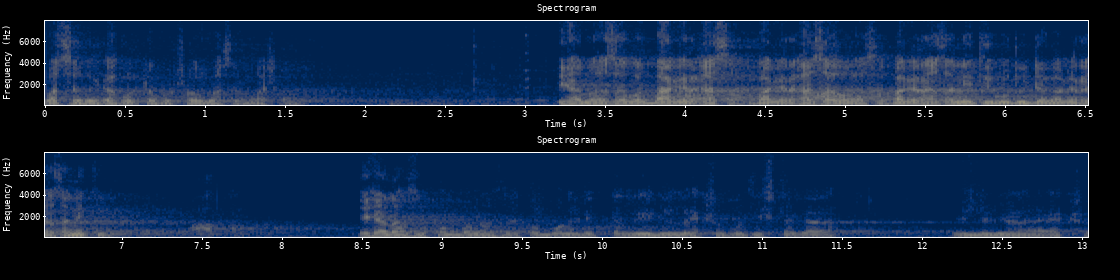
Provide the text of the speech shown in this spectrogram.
বাচ্চাদের কাপড় টাপড় সব আছে বাসা এখানে আছে আবার বাঘের খাসা বাঘের খাসাও আছে। বাঘের খাসা নিতিব দুইটা বাঘের খাসা নিতিব এখানে আছে, কম্বল আছে কম্বলের একটা রেট হলো একশো পঁচিশ টাকা হলো একশো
